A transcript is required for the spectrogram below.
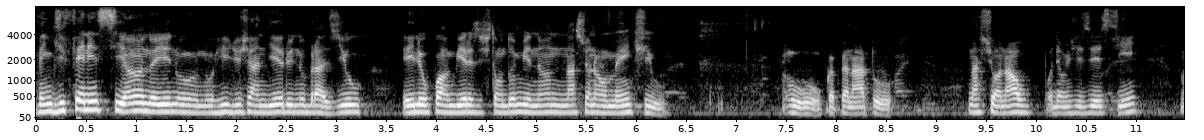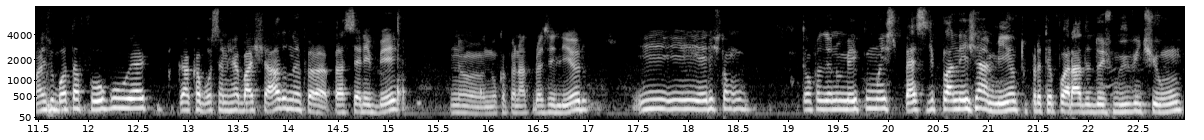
vem diferenciando aí no, no Rio de Janeiro e no Brasil ele e o Palmeiras estão dominando nacionalmente o, o campeonato nacional, podemos dizer assim. Mas o Botafogo é, acabou sendo rebaixado né, para a Série B no, no Campeonato Brasileiro. E, e eles estão fazendo meio que uma espécie de planejamento para a temporada 2021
